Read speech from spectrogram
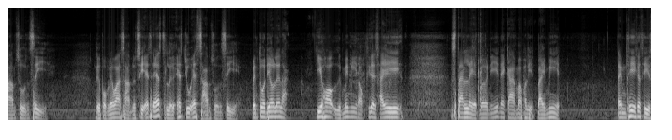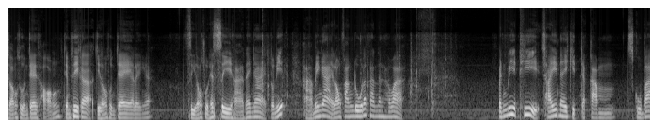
304 หรือผมเรียกว่า304 SS หรือ SUS 304 เป็นตัวเดียวเลยล่ะ ยี่ห้ออื่นไม่มีหรอกที่จะใช้สแตนเลสเบอร์นี้ในการมาผลิตใบมีด เต็มที่ก็ 420J2 เต็มที่ก็ 420J อะไรเงี้ย 420HC หาได้ง่าย ตัวนี้หาไม่ง่ายลองฟังดูแล้วกันนะครับว่า เป็นมีดที่ใช้ในกิจกรรมสกูบ้า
